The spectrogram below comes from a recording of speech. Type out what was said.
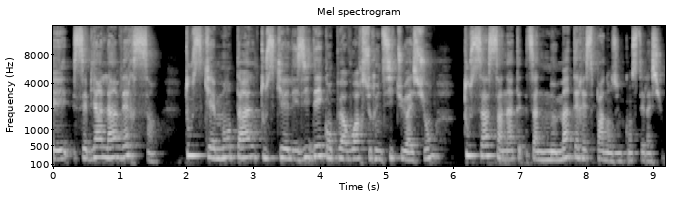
Et c'est bien l'inverse. Tout ce qui est mental, tout ce qui est les idées qu'on peut avoir sur une situation, tout ça, ça, ça ne m'intéresse pas dans une constellation.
